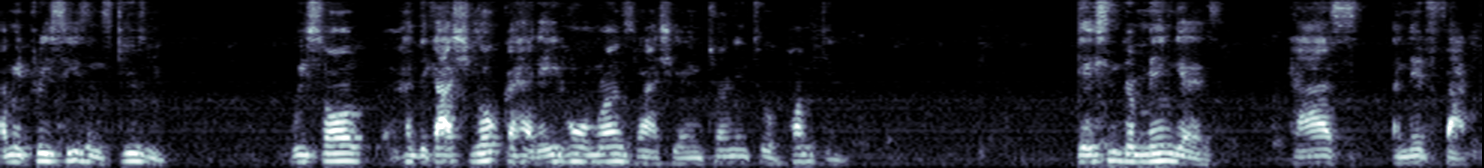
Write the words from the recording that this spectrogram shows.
I mean preseason, excuse me. We saw Higashioka had eight home runs last year and turned into a pumpkin. Jasson Dominguez has an it factor.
